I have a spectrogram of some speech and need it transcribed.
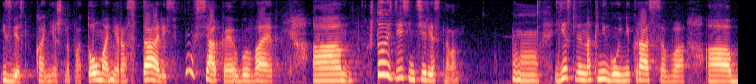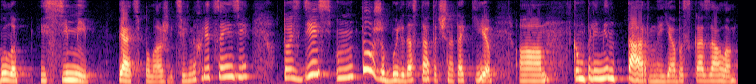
известно. Конечно, потом они расстались, ну, всякое бывает. А, что здесь интересного? Если на книгу Некрасова а, было из семи 5 положительных рецензий, то здесь тоже были достаточно такие а, комплементарные, я бы сказала,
